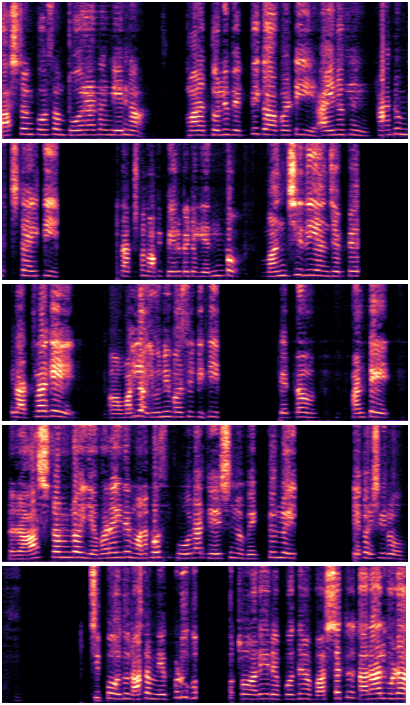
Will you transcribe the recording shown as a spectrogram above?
రాష్ట్రం కోసం పోరాటం చేసిన మన తొలి వ్యక్తి కాబట్టి ఆయనకు హ్యాండ్లూమ్ టెక్స్టైల్కి లక్ష్మణ్ బాబు పేరు పెట్టడం ఎంతో మంచిది అని చెప్పేసి అట్లాగే మహిళా యూనివర్సిటీకి పెట్టడం అంటే రాష్ట్రంలో ఎవరైతే మన కోసం పోరా చేసిన వ్యక్తుల్లో ఏకశిరో మర్చిపోదు. రాష్ట్రం ఎప్పుడు గుర్తుపెట్టుకోవాలి రేపు పొద్దున భవిష్యత్తు తరాలు కూడా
